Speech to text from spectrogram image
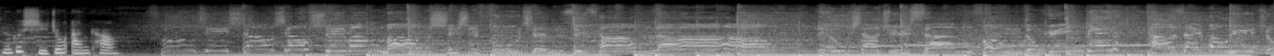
能够始终安康。风起萧萧，水茫茫，世事浮沉最苍老。流沙聚散，风动云变，他在暴雨中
